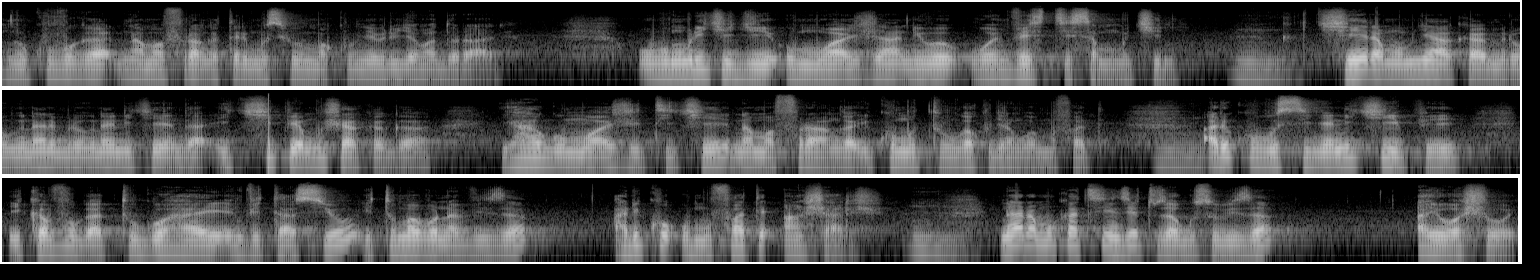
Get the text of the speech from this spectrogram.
ni ukuvuga ni amafaranga atari munsi y'ibihumbi makumyabiri by'amadolari. Ubu muri iki gihe umwaja ni we wemvesitisa mu mukinnyi. Kera mu myaka ya mirongo inani mirongo inani n'icyenda ikipe yamushakaga yahaga umwaje itike n'amafaranga ikumutunga kugira ngo bamufate ariko ubu sinya n'ikipe ikavuga tuguhaye invitation ituma abona visa ariko umufate en charge. Naramuka atsinze tuzagusubiza ayo washoye.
